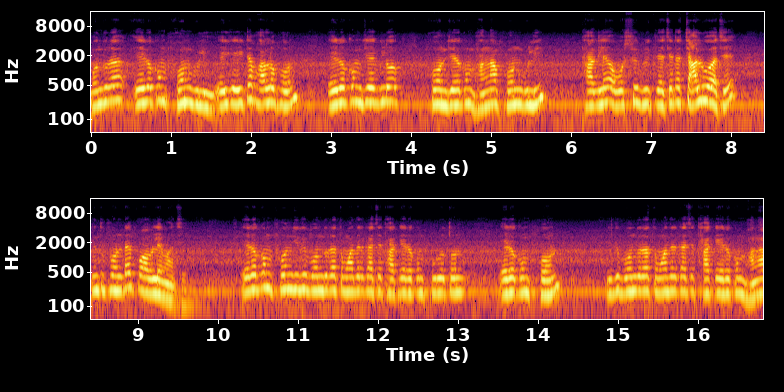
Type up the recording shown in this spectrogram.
বন্ধুরা এইরকম ফোনগুলি এই যে এইটা ভালো ফোন এইরকম যেগুলো ফোন যেরকম ভাঙা ফোনগুলি থাকলে অবশ্যই বিক্রি আছে। এটা চালু আছে কিন্তু ফোনটায় প্রবলেম আছে। এরকম ফোন যদি বন্ধুরা তোমাদের কাছে থাকে এরকম পুরাতন এরকম ফোন যদি বন্ধুরা তোমাদের কাছে থাকে এরকম ভাঙা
